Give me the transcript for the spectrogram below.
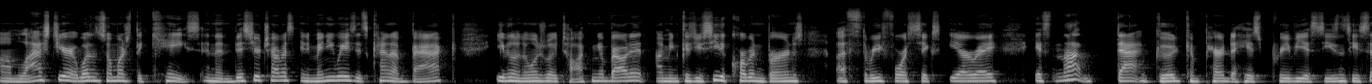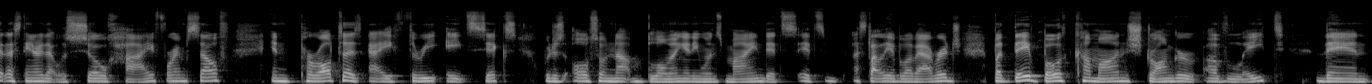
Um, last year it wasn't so much the case, and then this year, Travis, in many ways, it's kind of back, even though no one's really talking about it. I mean, because you see the Corbin Burnes a three four six ERA, it's not that good compared to his previous seasons. He set a standard that was so high for himself, and Peralta is at a three eight six, which is also not blowing anyone's mind. It's it's slightly above average, but they've both come on stronger of late than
